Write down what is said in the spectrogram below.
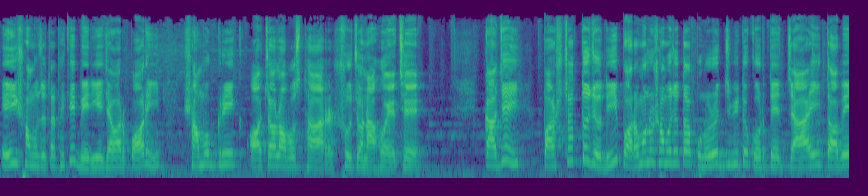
এই সমঝোতা থেকে বেরিয়ে যাওয়ার পরই সামগ্রিক অচল অবস্থার সূচনা হয়েছে। কাজেই পাশ্চাত্য যদি পরমাণু সমঝোতা পুনরুজ্জীবিত করতে চায়, তবে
